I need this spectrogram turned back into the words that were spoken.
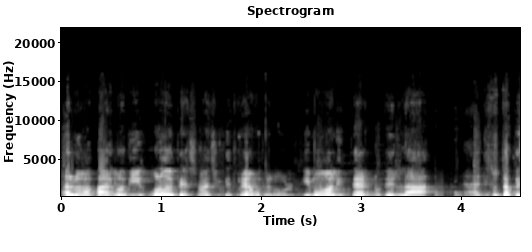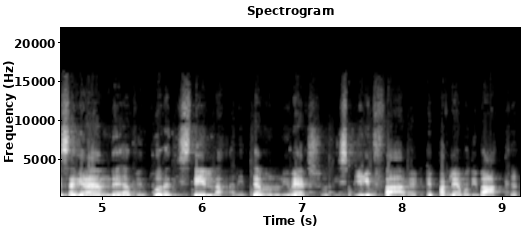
Allora parlo di uno dei personaggi che troviamo per ultimo all'interno della, eh, di tutta questa grande avventura di Stella all'interno dell'universo di Spiritfarer e parliamo di Buck.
